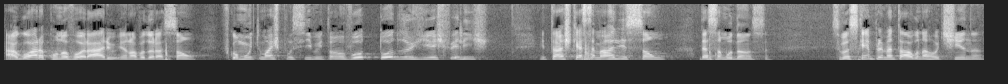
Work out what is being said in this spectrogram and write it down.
Agora com o novo horário e a nova adoração ficou muito mais possível. Então eu vou todos os dias feliz. Então acho que essa é a maior lição dessa mudança. Se você quer implementar algo na rotina,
